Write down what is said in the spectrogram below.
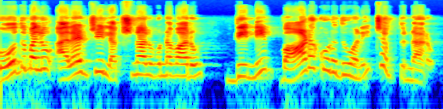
గోధుమలు అలర్జీ లక్షణాలు ఉన్నవారు దీన్ని వాడకూడదు అని చెప్తున్నారు.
